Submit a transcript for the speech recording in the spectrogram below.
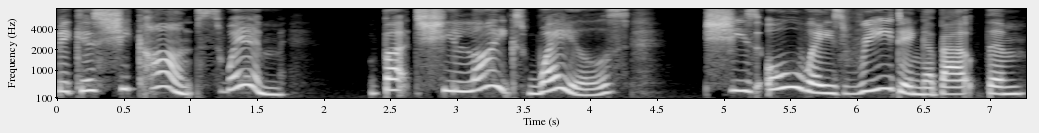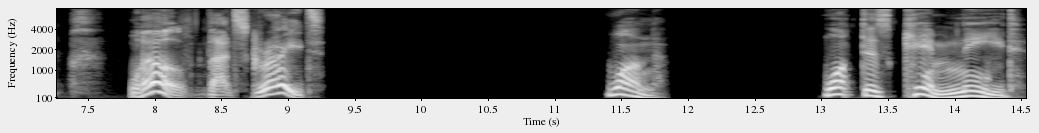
because she can't swim. But she likes whales. She's always reading about them. Well, that's great. 1. What does Kim need?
